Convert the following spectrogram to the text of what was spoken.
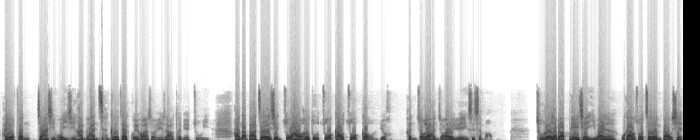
还有分甲型或乙型，含不含乘客，在规划的时候也是要特别注意。好，那把责任险做好，额度做高做够，有很重要很重要的原因是什么？除了要不要赔钱以外呢？我刚刚说责任保险，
